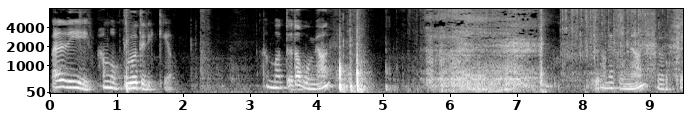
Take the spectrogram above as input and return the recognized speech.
빨리 한번 보여드릴게요. 한번 뜯어보면 안에 보면 이렇게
